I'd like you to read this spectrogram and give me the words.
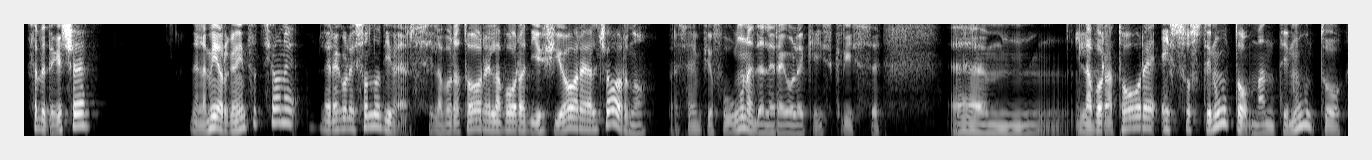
sapete che c'è? Nella mia organizzazione le regole sono diverse. Il lavoratore lavora 10 ore al giorno, per esempio, fu una delle regole che iscrisse ehm, il lavoratore è sostenuto, mantenuto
